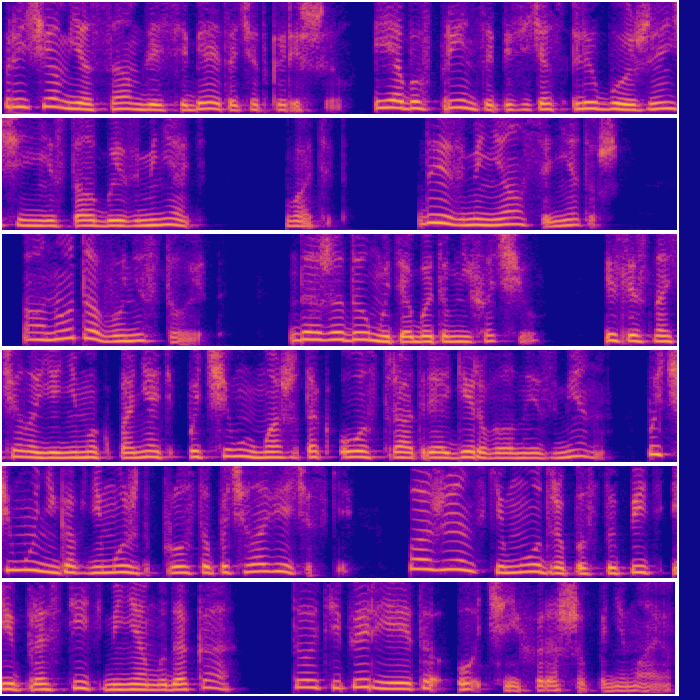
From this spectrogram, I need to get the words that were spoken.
Причем я сам для себя это четко решил. Я бы, в принципе, сейчас любой женщине не стал бы изменять. Хватит. Да изменялся, нет уж. Оно того не стоит. Даже думать об этом не хочу. Если сначала я не мог понять, почему Маша так остро отреагировала на измену, почему никак не может просто по-человечески, по-женски мудро поступить и простить меня, мудака, то теперь я это очень хорошо понимаю.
